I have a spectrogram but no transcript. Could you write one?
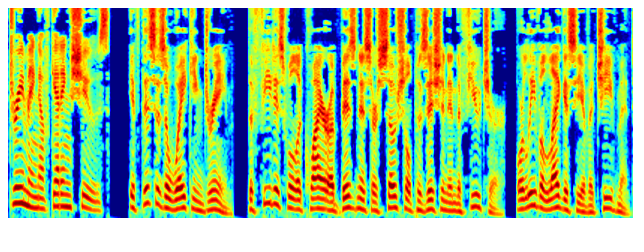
Dreaming of getting shoes. If this is a waking dream, the fetus will acquire a business or social position in the future, or leave a legacy of achievement.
